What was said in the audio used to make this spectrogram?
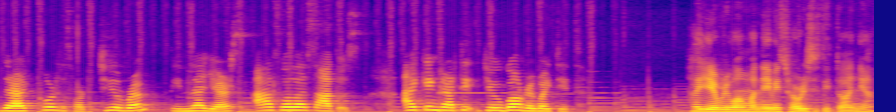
There are courses for children, teenagers, as well as adults. I can guarantee you won't regret it. Hi everyone, my name is Fabricio Titoaña,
